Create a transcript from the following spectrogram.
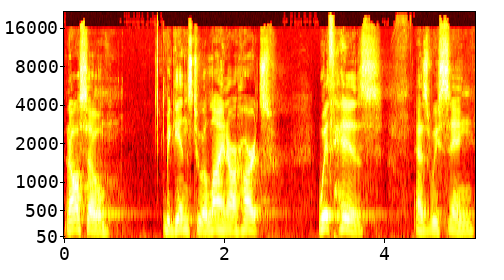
It also begins to align our hearts with his as we sing.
